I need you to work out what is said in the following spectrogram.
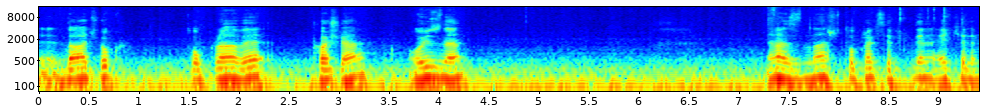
Ee, daha çok toprağa ve taşa. O yüzden en azından şu toprak sepiklerini ekelim.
